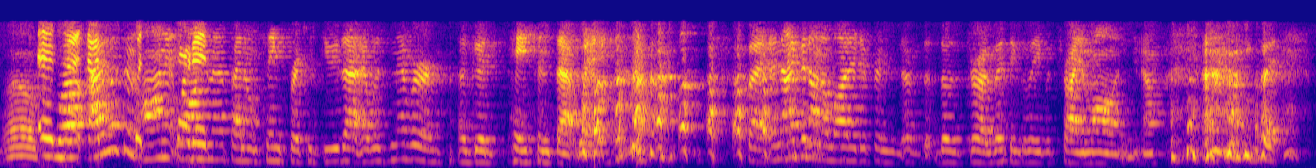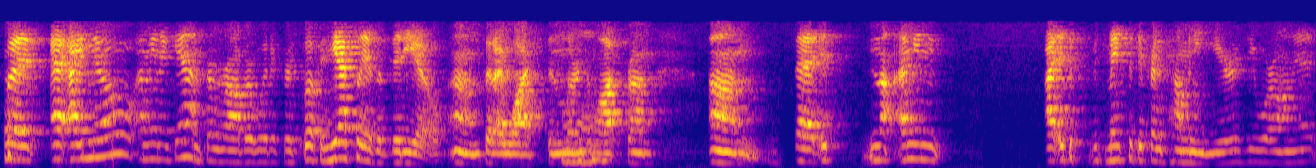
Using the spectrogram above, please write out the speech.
Wow. And well, that, I wasn't on it started. long enough, I don't think, for it to do that. I was never a good patient that way. but and I've been on a lot of different of those drugs. I think they would try them all, and you know. but but I know. I mean, again, from Robert Whitaker's book, and he actually has a video um, that I watched and learned mm-hmm. a lot from um, that it's not. I mean, I, it, it makes a difference how many years you were on it.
